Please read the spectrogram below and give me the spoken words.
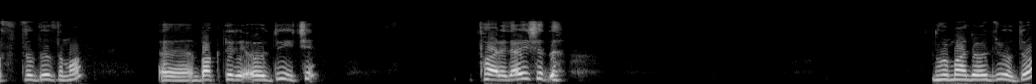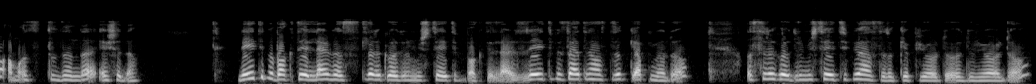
ısıtıldığı zaman e, bakteri öldüğü için fareler yaşadı. Normalde öldürüyordu ama ısıtıldığında yaşadı. R tipi bakteriler ve ısıtılarak öldürülmüş S tipi bakteriler. R tipi zaten hastalık yapmıyordu. Isırarak öldürülmüş S tipi hastalık yapıyordu, öldürüyordu.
